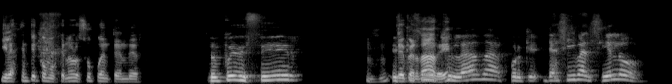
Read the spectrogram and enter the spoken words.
Y la gente como que no lo supo entender. No puede ser. De verdad, es ¿eh? porque ya se iba al cielo.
